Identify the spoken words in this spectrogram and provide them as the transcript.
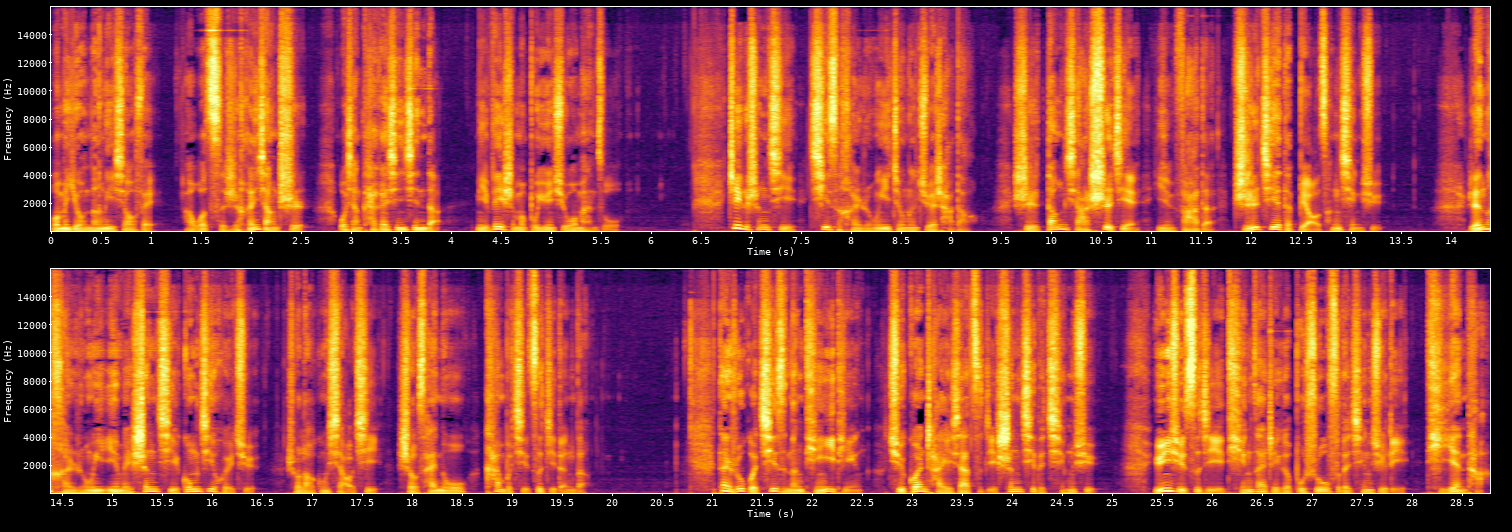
我们有能力消费啊，我此时很想吃，我想开开心心的，你为什么不允许我满足？这个生气，妻子很容易就能觉察到，是当下事件引发的直接的表层情绪。人很容易因为生气攻击回去，说老公小气、守财奴、看不起自己等等。但如果妻子能停一停，去观察一下自己生气的情绪，允许自己停在这个不舒服的情绪里体验它，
